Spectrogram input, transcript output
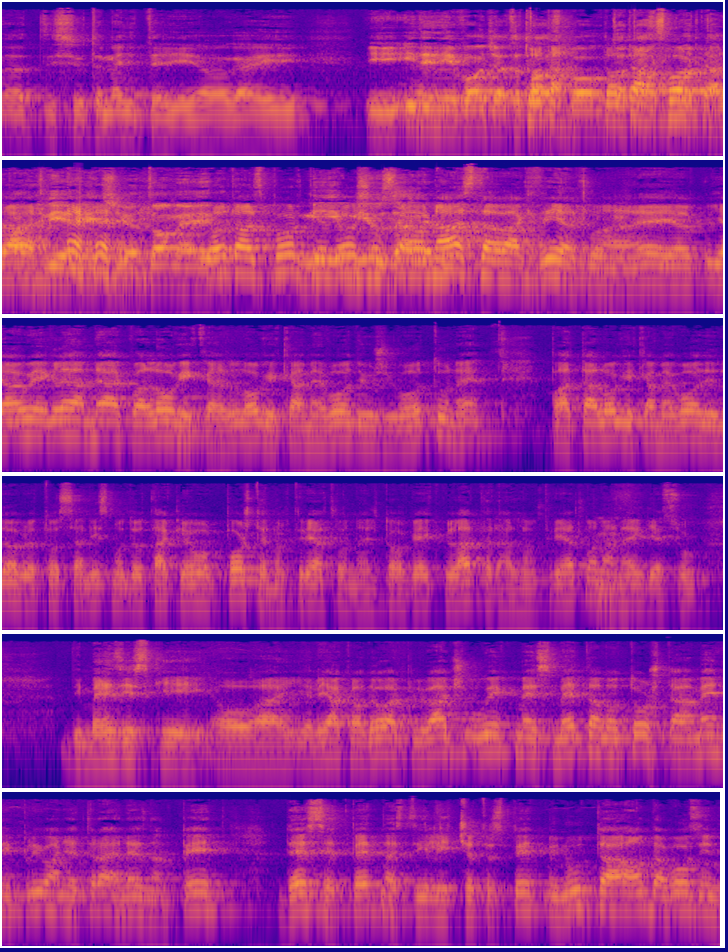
da ti si utemeljitelj i, ovoga, i, i idejni vođa Total, Total- Spo- Total Total Sporta, Sporta, da. pa dvije riječi o tome. Total Sport je mi došao kao Zagrebu- nastavak triatlona, jer ja uvijek gledam nekakva logika, logika me vodi u životu, ne, pa ta logika me vodi, dobro, to sad nismo dotakli ovog poštenog triatlona ili tog ekvilateralnog triatlona, Mhm. ne, gdje su dimenzijski, ovaj, jer ja kao dobar plivač uvijek me smetalo to što meni plivanje traje, ne znam, 5, 10, 15 ili 45 minuta, a onda vozim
